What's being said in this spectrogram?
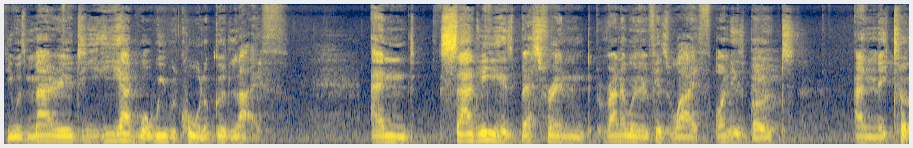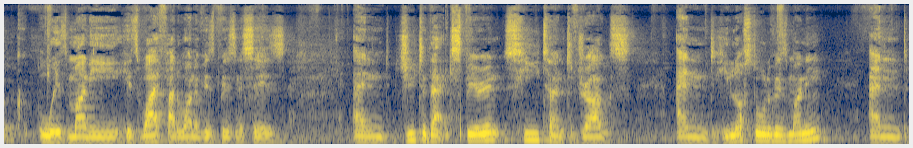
He was married. He, he had what we would call a good life. And sadly, his best friend ran away with his wife on his boat, and they took all his money. His wife had one of his businesses, and due to that experience, he turned to drugs, and he lost all of his money, and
